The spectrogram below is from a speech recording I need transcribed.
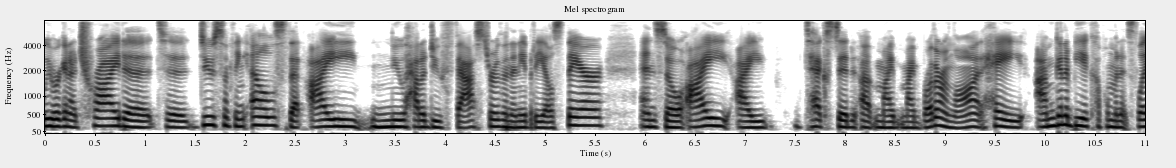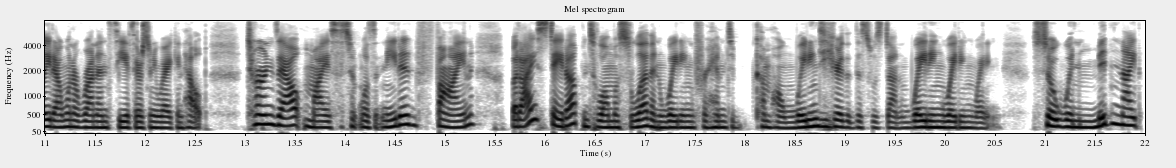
we were going to try to to do something else that I knew how to do faster than anybody else there. And so I I texted uh, my my brother-in-law, "Hey, I'm going to be a couple minutes late. I want to run and see if there's any way I can help." Turns out my assistant wasn't needed. Fine, but I stayed up until almost 11 waiting for him to come home, waiting to hear that this was done, waiting, waiting, waiting. So when midnight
